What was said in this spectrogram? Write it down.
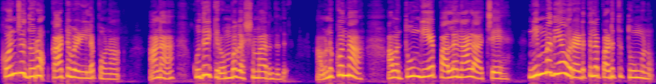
கொஞ்ச தூரம் காட்டு வழியில போனான். ஆனா குதிரைக்கு ரொம்ப கஷ்டமா இருந்தது. அவனுக்கும் தான். அவன் தூங்கியே பல நாள் ஆச்சே. நிம்மதியா ஒரு இடத்துல படுத்து தூங்கணும்.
